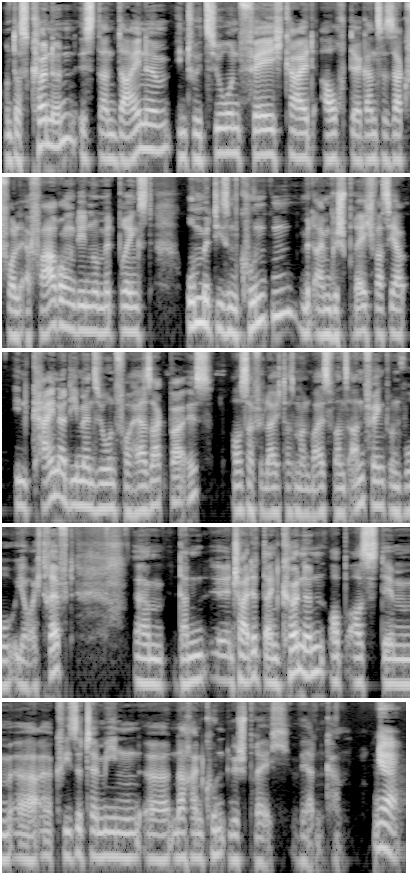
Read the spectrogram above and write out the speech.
Und das Können ist dann deine Intuition, Fähigkeit, auch der ganze Sack voll Erfahrung, den du mitbringst, um mit diesem Kunden, mit einem Gespräch, was ja in keiner Dimension vorhersagbar ist, außer vielleicht, dass man weiß, wann es anfängt und wo ihr euch trefft, ähm, dann entscheidet dein Können, ob aus dem äh, Akquisetermin äh, nach ein Kundengespräch werden kann. Ja,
